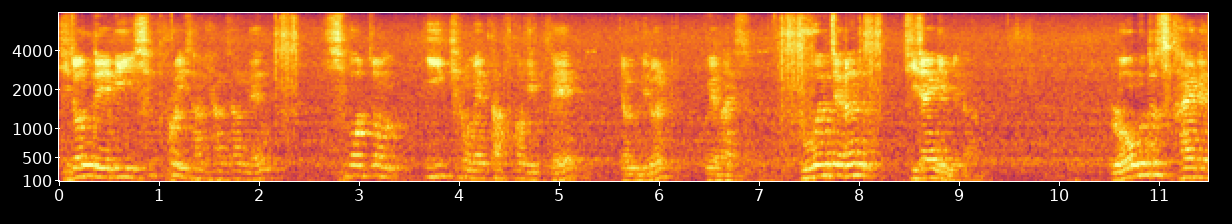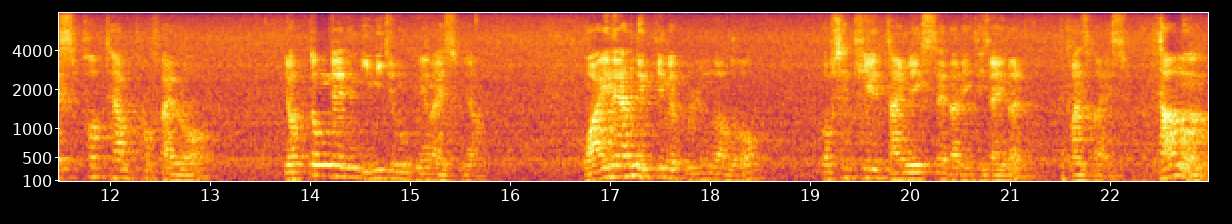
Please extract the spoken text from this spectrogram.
기존 대비 10% 이상 향상된 15.2km/리터의 연비를 구현하였습니다. 두 번째는 디자인입니다. 롱우드 스타일의 스포티한 프로파일로 역동적인 이미지를 구현하였으며 와이드한 느낌의 볼륨감으로 업체킬 달믹 세다리 디자인을 완성하였습니다. 다음은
